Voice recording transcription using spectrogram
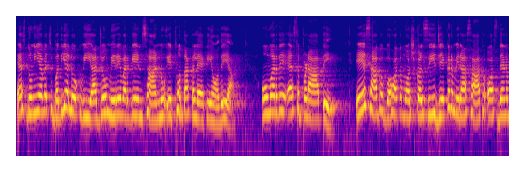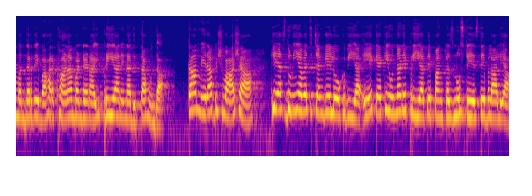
ਇਸ ਦੁਨੀਆ ਵਿੱਚ ਵਧੀਆ ਲੋਕ ਵੀ ਆ, ਜੋ ਮੇਰੇ ਵਰਗੇ ਇਨਸਾਨ ਨੂੰ ਇੱਥੋਂ ਤੱਕ ਲੈ ਕੇ ਆਉਂਦੇ ਆ। ਉਮਰ ਦੇ ਇਸ ਪੜਾਅ ਤੇ ਇਹ ਸਭ ਬਹੁਤ ਮੁਸ਼ਕਲ ਸੀ, ਜੇਕਰ ਮੇਰਾ ਸਾਥ ਉਸ ਦਿਨ ਮੰਦਰ ਦੇ ਬਾਹਰ ਖਾਣਾ ਵੰਡਣ ਆਈ ਪ੍ਰਿਆ ਨੇ ਨਾ ਦਿੱਤਾ ਹੁੰਦਾ। ਤਾਂ ਮੇਰਾ ਵਿਸ਼ਵਾਸ ਆ ਕਿ ਇਸ ਦੁਨੀਆ ਵਿੱਚ ਚੰਗੇ ਲੋਕ ਵੀ ਆ। ਇਹ ਕਹਿ ਕੇ ਉਹਨਾਂ ਨੇ ਪ੍ਰਿਆ ਤੇ ਪੰਕਜ ਨੂੰ ਸਟੇਜ ਤੇ ਬੁਲਾ ਲਿਆ।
